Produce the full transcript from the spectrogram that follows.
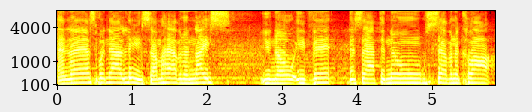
And last but not least, I'm having a nice, you know, event this afternoon, 7 o'clock,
